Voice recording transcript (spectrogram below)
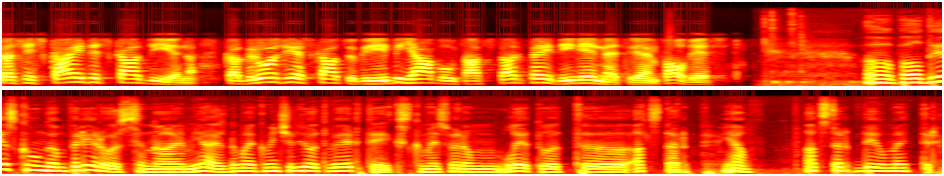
tas ir skaidrs kā diena, ka grozies kā tu gribi, jābūt atstarpei diviem metriem. Paldies! Paldies kungam par ierosinājumu. Jā, es domāju, ka viņš ir ļoti vērtīgs, ka mēs varam lietot uh, atstarpi. Jā, atstarpi divi metri.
